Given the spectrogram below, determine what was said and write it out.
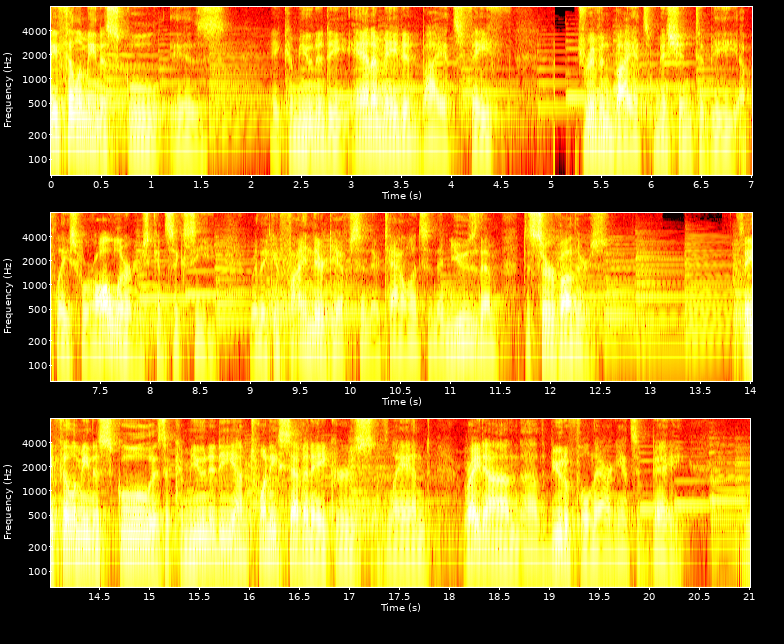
St. Philomena's School is a community animated by its faith, driven by its mission to be a place where all learners can succeed, where they can find their gifts and their talents and then use them to serve others. St. Philomena's School is a community on 27 acres of land right on uh, the beautiful Narragansett Bay.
